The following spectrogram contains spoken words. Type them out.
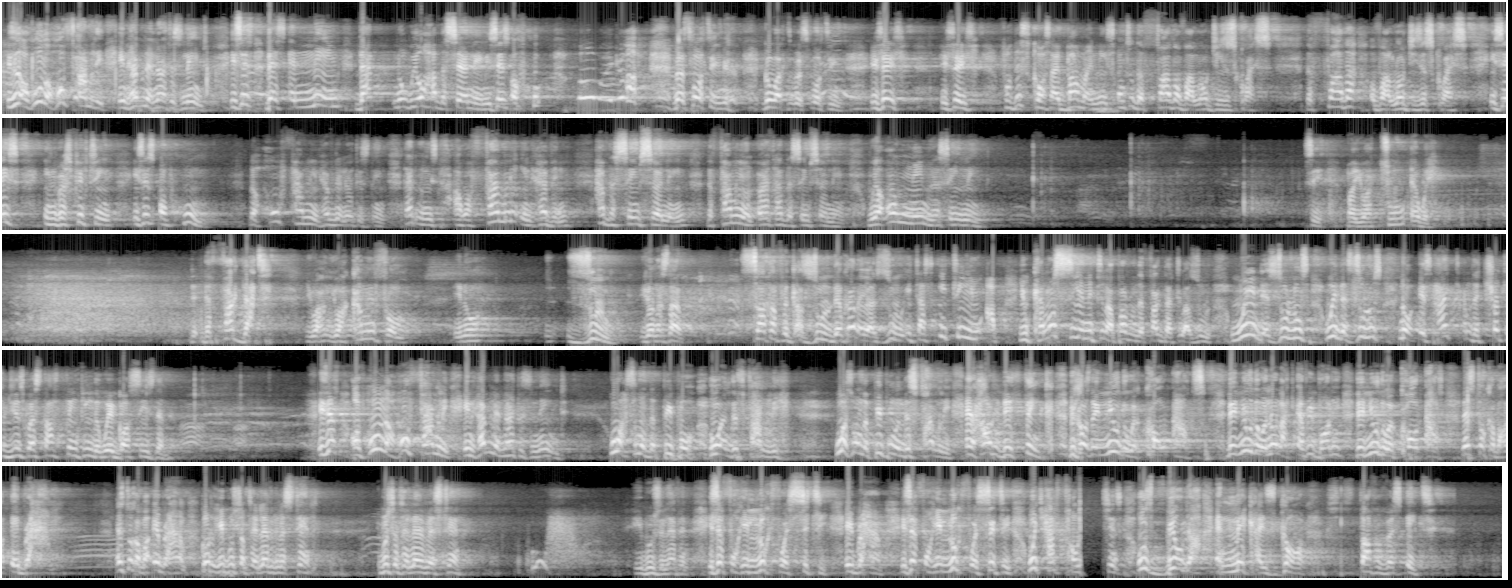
He says, of whom the whole family in heaven and earth is named. He says, there's a name that, no, we all have the same name. He says, oh, oh my God. Verse 14. Go back to verse 14. He says, he says, for this cause I bow my knees unto the Father of our Lord Jesus Christ. The Father of our Lord Jesus Christ. He says in verse 15, he says, of whom the whole family in heaven and earth is named. That means our family in heaven have the same surname. The family on earth have the same surname. We are all named with the same name. See, but you are two away the, the fact that you are, you are coming from, you know, Zulu, you understand? South Africa, Zulu, the fact that Zulu, it has eaten you up. You cannot see anything apart from the fact that you are Zulu. We, the Zulus, we, the Zulus, no, it's high time the church of Jesus Christ starts thinking the way God sees them. He says, of whom the whole family in heaven and earth is named. Who are some of the people who are in this family? Who are some of the people in this family? And how did they think? Because they knew they were called out. They knew they were not like everybody. They knew they were called out. Let's talk about Abraham. Let's talk about Abraham. Go to Hebrews chapter 11, verse 10. Hebrews chapter 11, verse 10. Hebrews 11. He said, For he looked for a city, Abraham. He said, For he looked for a city which had foundations, whose builder and maker is God. Start from verse 8.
